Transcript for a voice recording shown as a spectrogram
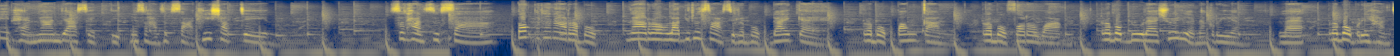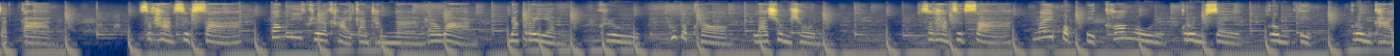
มีแผนงานยาเสพติดในสถานศึกษาที่ชัดเจน สถานศึกษาต้องพัฒนาระบบงานรองรับยุทธศาสตร์สิระบบได้แก่ ระบบป้องกัน ระบบเฝ้าระวัง ระบบดูแลช่วยเหลือนักเรียน และระบบบริหารจัดการ สถานศึกษาต้องมีเครือข่ายการทำงานระหว่าง นักเรียน ครู ผู้ปกครอง และชุมชน สถานศึกษาไม่ปกปิดข้อมูล กลุ่มเสพกลุ่มติด กลุ่มขาย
